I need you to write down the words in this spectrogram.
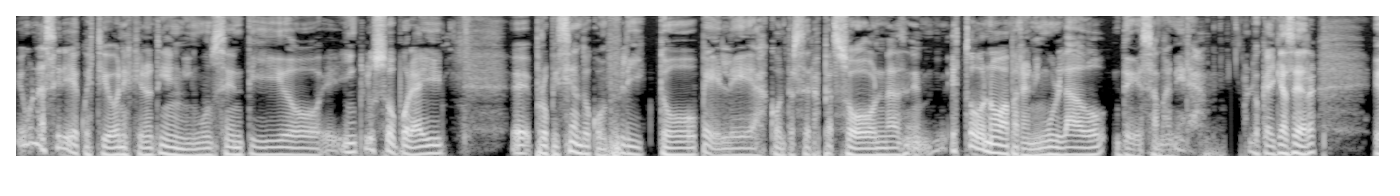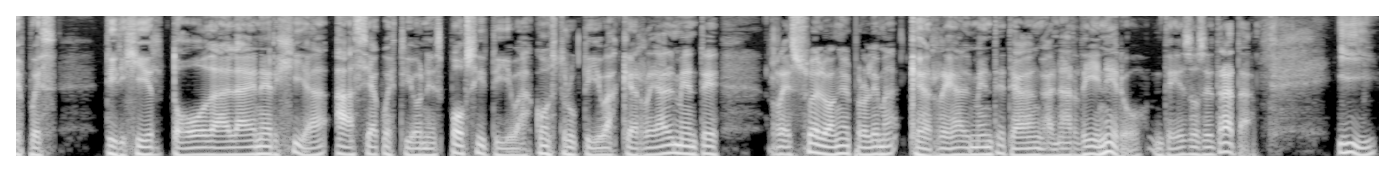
en una serie de cuestiones que no tienen ningún sentido, e incluso por ahí eh, propiciando conflicto, peleas con terceras personas. Eh, esto no va para ningún lado de esa manera. Lo que hay que hacer es pues dirigir toda la energía hacia cuestiones positivas, constructivas, que realmente resuelvan el problema que realmente te hagan ganar dinero. De eso se trata. Y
